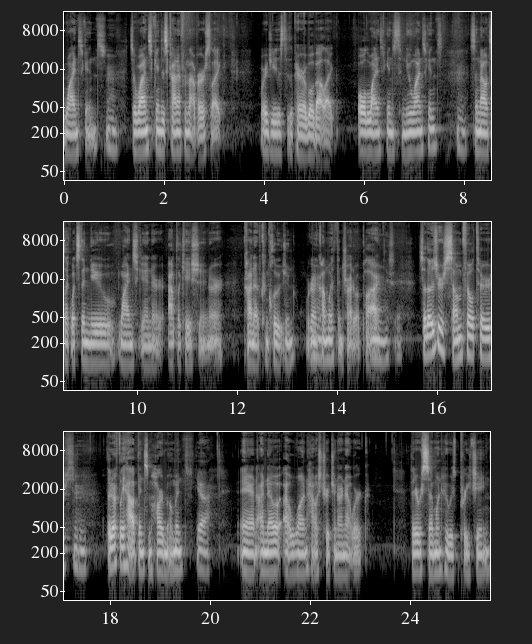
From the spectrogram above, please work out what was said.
wineskins. Mm-hmm. So wineskins is kind of from that verse like where Jesus does a parable about like old wineskins to new wineskins. Hmm. So now it's like, what's the new wineskin or application or kind of conclusion we're going to mm-hmm. come with and try to apply? Mm. So those are some filters. Mm-hmm. There definitely have been some hard moments. Yeah. And I know at one house church in our network, there was someone who was preaching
